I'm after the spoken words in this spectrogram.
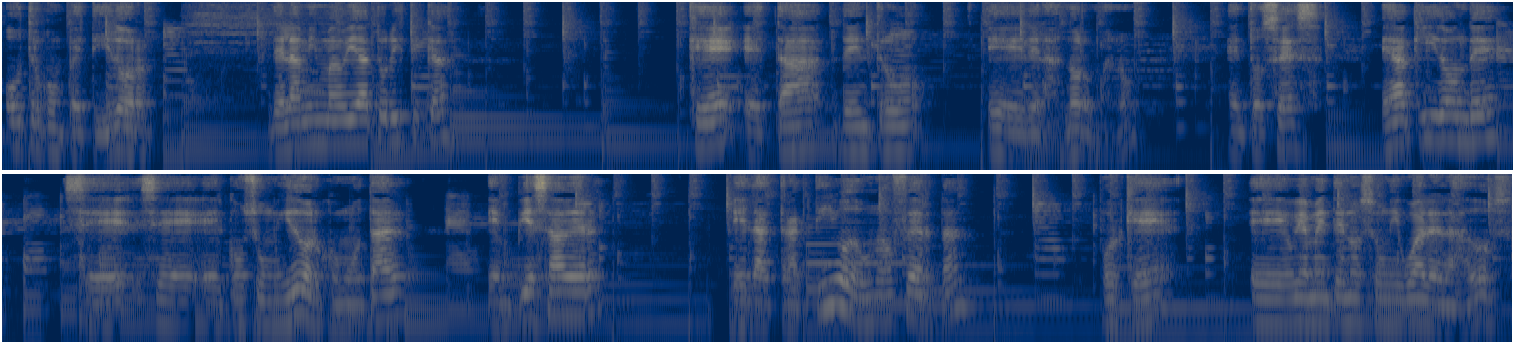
otro competidor de la misma vía turística que está dentro eh, de las normas, ¿no? Entonces, es aquí donde el consumidor como tal empieza a ver el atractivo de una oferta porque eh, obviamente no son iguales las dos.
